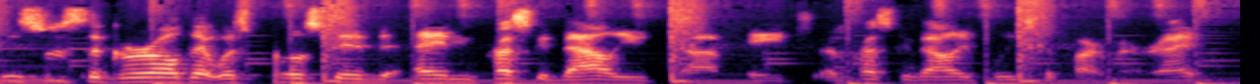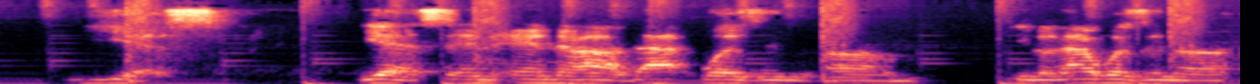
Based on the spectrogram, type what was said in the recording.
this, was the girl that was posted in Prescott Valley uh, page, uh, Prescott Valley Police Department, right? Yes, yes, and and uh, that wasn't, um, you know, that wasn't a.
